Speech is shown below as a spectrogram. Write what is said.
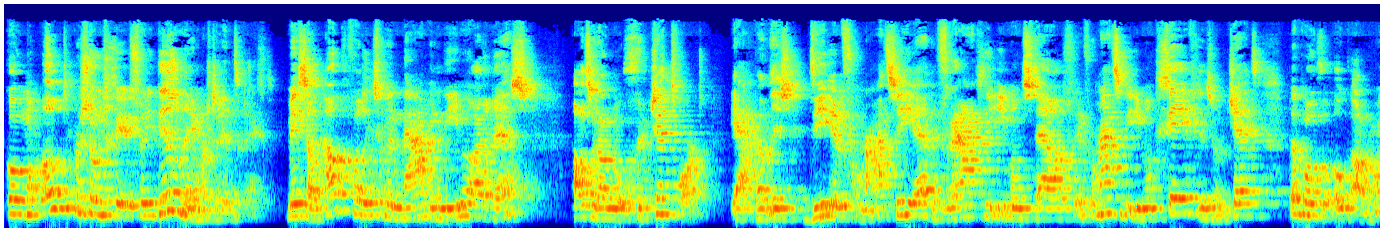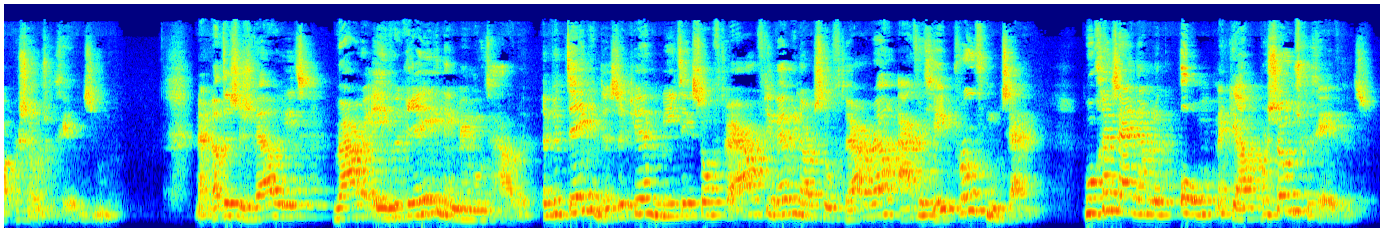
komen ook de persoonsgegevens van je deelnemers erin terecht. Meestal in elk geval iets van een naam en een e-mailadres. Als er dan nog gechat wordt, ja, dan is die informatie, hè, de vraag die iemand stelt, de informatie die iemand geeft in zo'n chat, dat mogen we ook allemaal persoonsgegevens noemen. Nou, dat is dus wel iets waar we even rekening mee moeten houden. Het betekent dus dat je meeting software of je webinar software wel AVG-proof moet zijn. Hoe gaan zij namelijk om met jouw persoonsgegevens?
